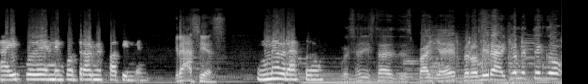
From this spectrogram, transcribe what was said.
ahí pueden encontrarme fácilmente. Gracias. Un abrazo. Pues ahí está desde España, ¿eh? Pero mira, yo le tengo,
